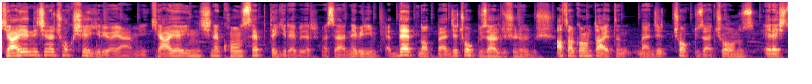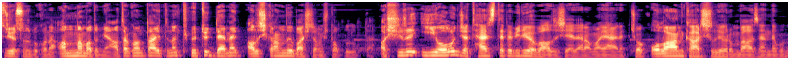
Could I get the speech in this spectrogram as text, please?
Hikayenin içine çok şey giriyor yani. Hikayenin içine konsept de girebilir. Mesela ne bileyim. Ya Death Note bence çok güzel düşünülmüş. Attack on Titan bence çok güzel. Çoğunuz eleştiriyorsunuz bu konuda. Anlamadım ya. Attack on Titan'a kötü deme alışkanlığı başlamış toplulukta. Aşırı iyi olunca ters tepebiliyor bazı şeyler ama yani. Çok olağan karşılıyorum bazen de bunu.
